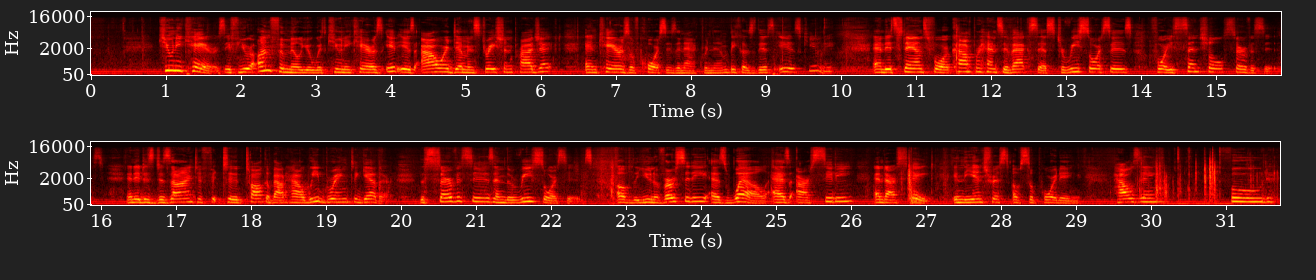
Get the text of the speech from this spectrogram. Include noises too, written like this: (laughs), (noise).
CUNY Cares, if you're unfamiliar with CUNY Cares, it is our demonstration project, and CARES, of course, is an acronym because this is CUNY. And it stands for Comprehensive Access to Resources for Essential Services. And it is designed to, to talk about how we bring together the services and the resources of the university as well as our city and our state in the interest of supporting housing, food,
